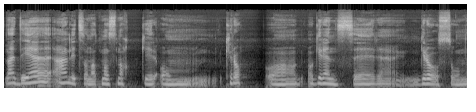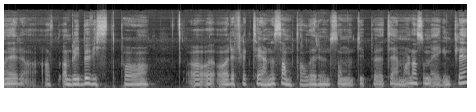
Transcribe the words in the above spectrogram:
Nei, det er litt sånn at man snakker om kropp og, og grenser, eh, gråsoner. At man blir bevisst på og, og reflekterende samtaler rundt sånne type temaer, da, som egentlig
